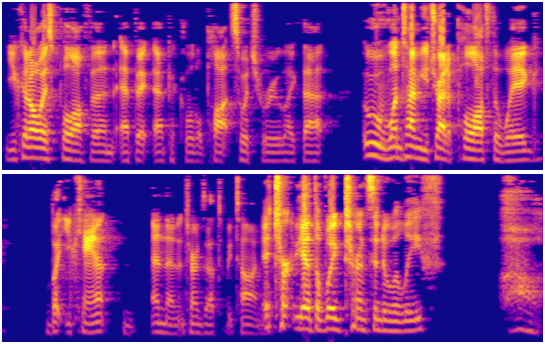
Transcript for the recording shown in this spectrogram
you could always pull off an epic epic little plot switcheroo like that. Ooh, one time you try to pull off the wig, but you can't, and then it turns out to be Tanya. It tur- yeah, the wig turns into a leaf. Oh,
